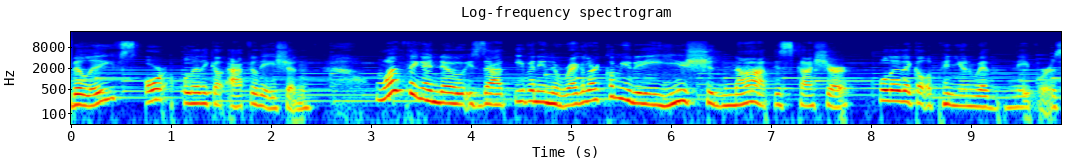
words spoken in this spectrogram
beliefs, or political affiliation. One thing I know is that even in a regular community, you should not discuss your political opinion with neighbors.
